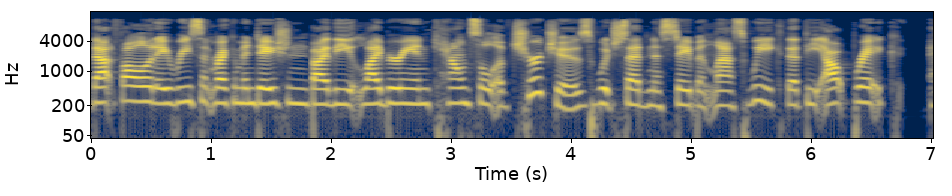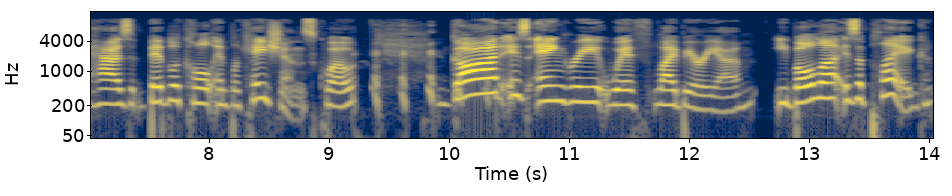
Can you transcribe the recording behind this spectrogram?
That followed a recent recommendation by the Liberian Council of Churches, which said in a statement last week that the outbreak has biblical implications. Quote, God is angry with Liberia. Ebola is a plague.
